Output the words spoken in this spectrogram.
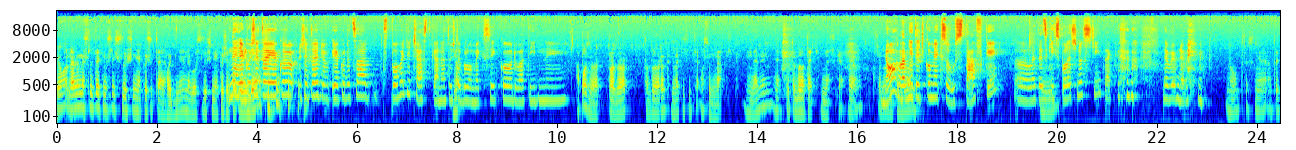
Jo, nevím, jestli teď myslíš slušný, jako že to je hodně, nebo slušný, jako že to ne, ujde. jako, že to je, jako, že to je do, jako docela v pohodě částka na to, že no. to bylo Mexiko, dva týdny. A pozor, pozor, to byl rok 2018. Nevím, jak by to bylo teď, dneska, jo? Třeba no, hlavně teď, jak jsou stávky eh, leteckých hmm. společností, tak nevím, nevím. No, přesně. A teď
